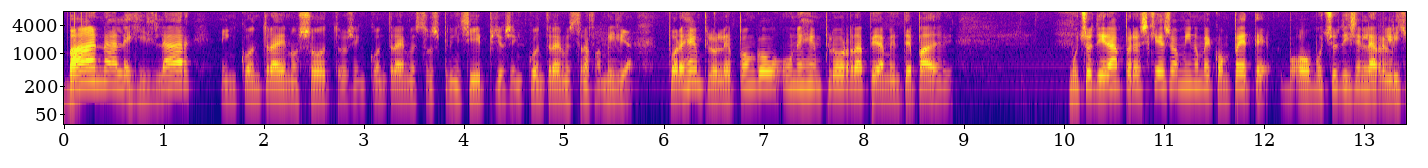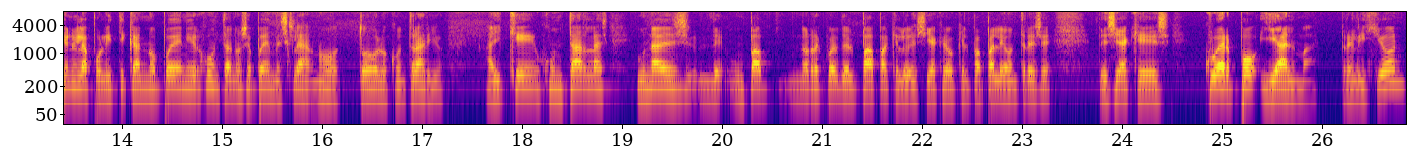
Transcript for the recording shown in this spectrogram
van a legislar en contra de nosotros, en contra de nuestros principios, en contra de nuestra familia. Por ejemplo, le pongo un ejemplo rápidamente, padre. Muchos dirán, pero es que eso a mí no me compete. O muchos dicen, la religión y la política no pueden ir juntas, no se pueden mezclar. No, todo lo contrario. Hay que juntarlas. Una vez, un pap, no recuerdo el Papa que lo decía, creo que el Papa León XIII decía que es cuerpo y alma. Religión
